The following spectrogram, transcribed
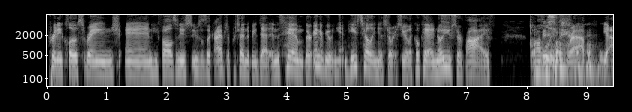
pretty close range and he falls and he's, he was like i have to pretend to be dead. And it's him they're interviewing him. He's telling his story. So you're like okay i know you survive. Obviously. holy crap. Yeah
